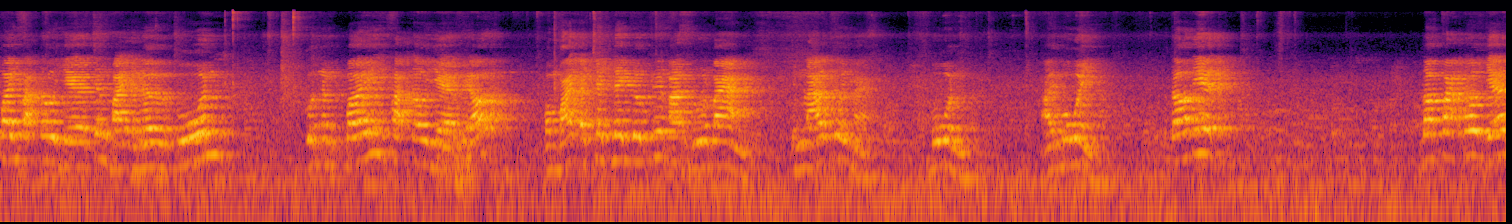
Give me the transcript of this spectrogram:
3 factorial អញ្ចឹងបែរទៅលើ4គុណនឹង3 factorial ទេអត់បំបែកឲ្យចេញលេខដូចគ្នាបានស្រួលបានចម្លើយឃើញមក4ហើយ1បន្តទៀតដល់ factorial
